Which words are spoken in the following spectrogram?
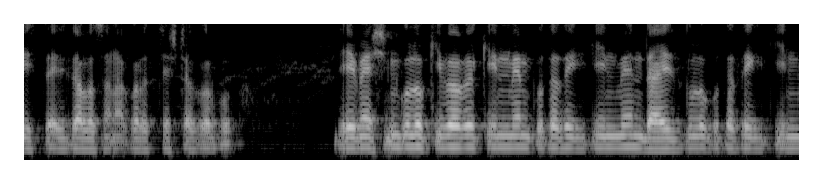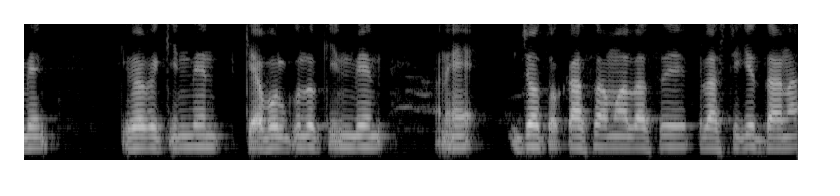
বিস্তারিত আলোচনা করার চেষ্টা করব। যে মেশিনগুলো কীভাবে কিনবেন, কোথা থেকে কিনবেন, ডাইসগুলো কোথা থেকে কিনবেন, কীভাবে কিনবেন, কেবলগুলো কিনবেন মানে যত কাঁচামাল আছে, প্লাস্টিকের দানা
